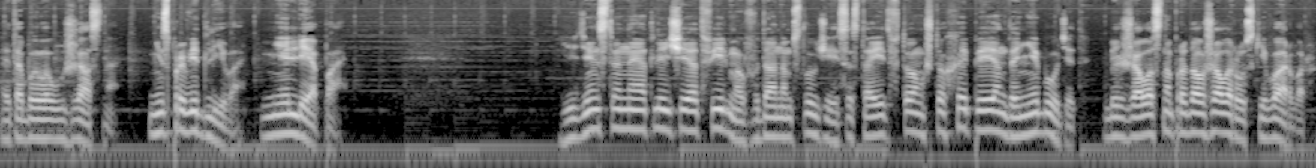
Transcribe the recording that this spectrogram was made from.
Это было ужасно, несправедливо, нелепо. Единственное отличие от фильмов в данном случае состоит в том, что хэппи-энда не будет, безжалостно продолжал русский варвар.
